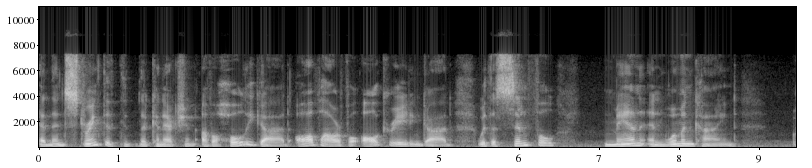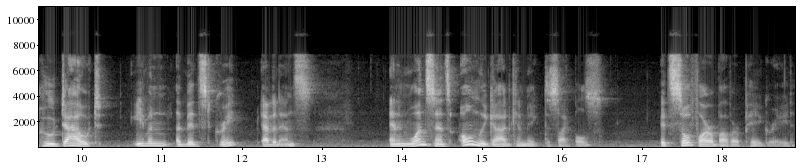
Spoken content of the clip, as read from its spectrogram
and then strengthen the connection of a holy God, all powerful, all creating God, with a sinful man and womankind who doubt, even amidst great evidence, and in one sense, only God can make disciples. It's so far above our pay grade.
